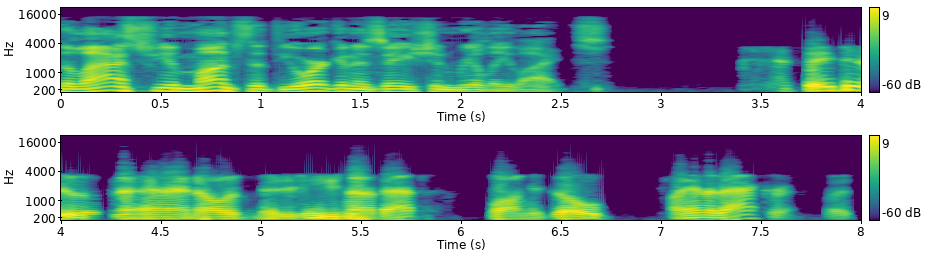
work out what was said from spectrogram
the last few months that the organization really likes. They do. I know he's not that long ago playing at Akron, but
